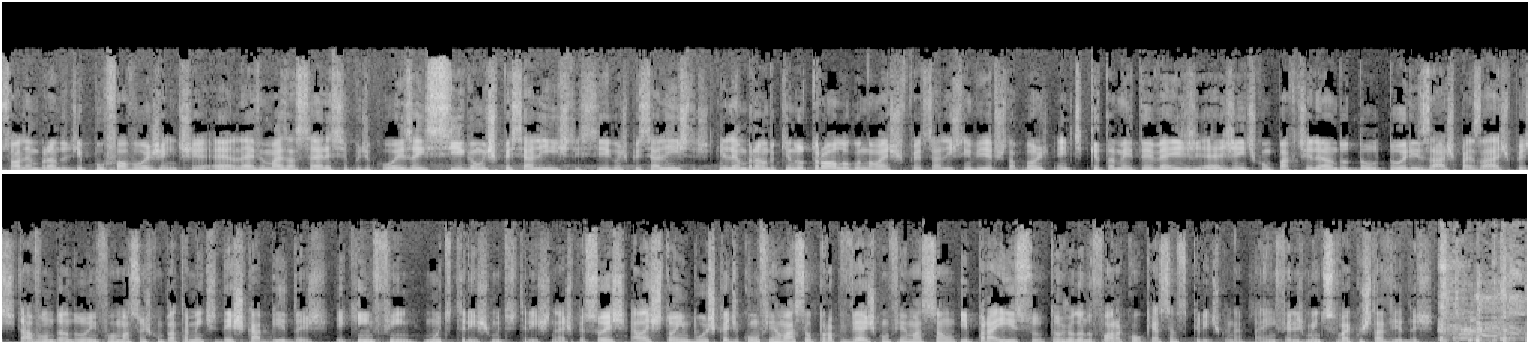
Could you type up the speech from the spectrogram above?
Só lembrando que, por favor, gente, é, leve mais a sério esse tipo de coisa e sigam especialistas, sigam especialistas. E lembrando que nutrólogo não é especialista em vírus, tá bom, gente? Que também teve aí é, gente compartilhando doutores, aspas, aspas, estavam dando informações completamente descabidas e que, enfim, muito triste, muito triste, né? As pessoas, elas estão em busca de confirmar seu próprio viés de confirmação e para isso estão jogando fora qualquer senso crítico, né? Aí, infelizmente, isso vai custar vidas.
